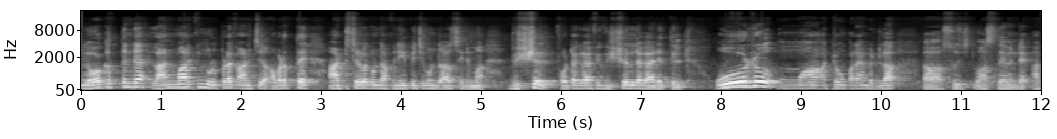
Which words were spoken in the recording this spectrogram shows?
ലോകത്തിന്റെ ലാൻഡ് മാർക്കിംഗ് ഉൾപ്പെടെ കാണിച്ച് അവിടുത്തെ ആർട്ടിസ്റ്റുകളെ കൊണ്ട് അഭിനയിപ്പിച്ചുകൊണ്ട് ആ സിനിമ വിഷ്വൽ ഫോട്ടോഗ്രാഫി വിഷ്വലിന്റെ കാര്യത്തിൽ ഓരോ മാറ്റവും പറയാൻ പറ്റില്ല. സുജിത് വാസുദേവന്റെ ആ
